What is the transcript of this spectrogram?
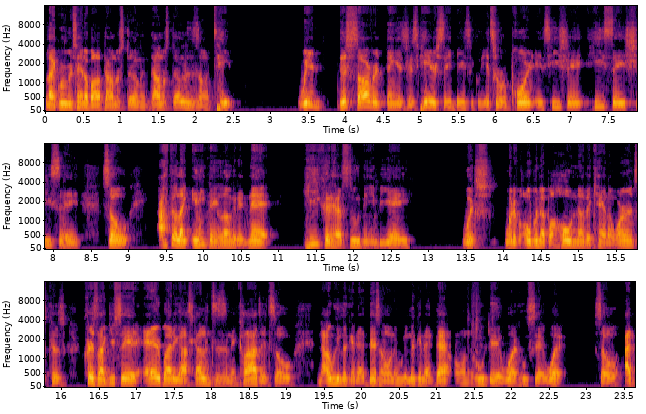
like we were saying about Donald Sterling, Donald Sterling is on tape. We this Sarver thing is just hearsay, basically. It's a report. It's he say, he say, she say. So I feel like anything longer than that, he could have sued the NBA, which would have opened up a whole nother can of worms. Because Chris, like you said, everybody got skeletons in their closet. So now we're looking at this owner, we're looking at that owner, who did what, who said what. So I,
